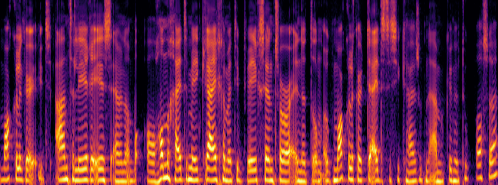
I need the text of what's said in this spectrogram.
makkelijker iets aan te leren is en dan al handigheid ermee krijgen met die beweegsensor en het dan ook makkelijker tijdens de ziekenhuisopname kunnen toepassen.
